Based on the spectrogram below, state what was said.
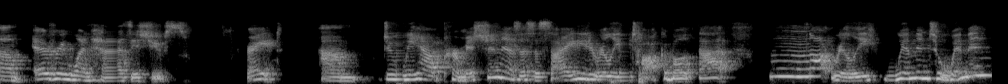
Um, everyone has issues, right? Um, do we have permission as a society to really talk about that? Mm, not really. Women to women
